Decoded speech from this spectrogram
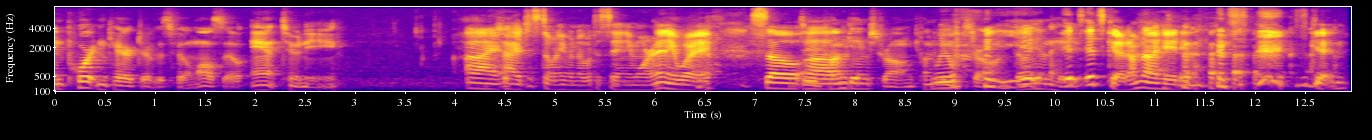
important character of this film, also Antony. I I just don't even know what to say anymore. Anyway, so Dude, um, pun game strong. Pun we, game strong. Don't yeah, even hate. it's it's good. I'm not hating. it's, it's good.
